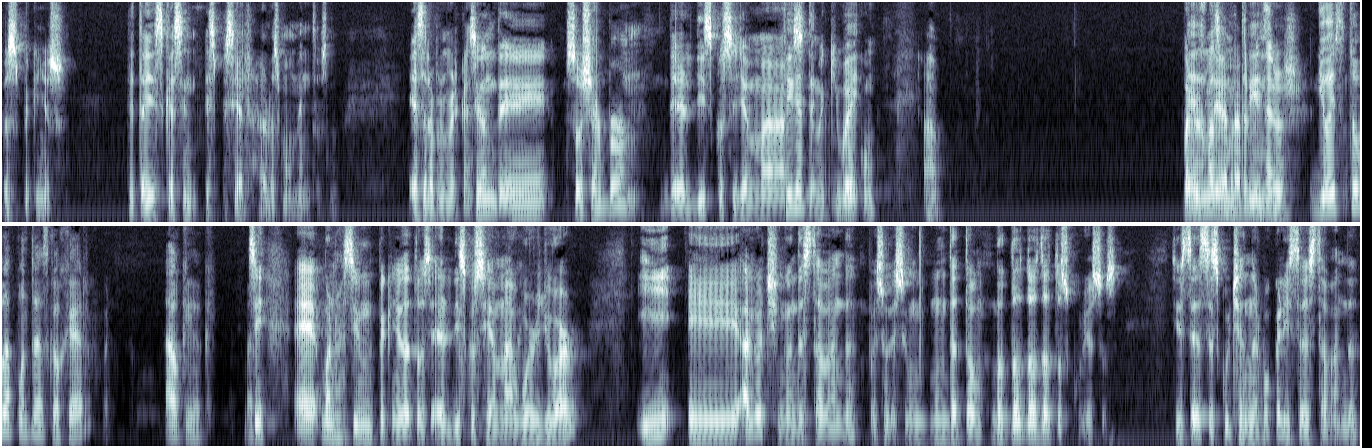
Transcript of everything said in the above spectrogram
esos pequeños detalles que hacen especial a los momentos, ¿no? Esta es la primera canción de Social Burn. Del disco se llama, si no me equivoco. Ajá. Bueno, Este, como rapidísimo. terminar. Yo estuve a punto de escoger. Ah, ok, ok. Sí, eh, bueno, sí, un pequeño dato. El disco se llama Where You Are. Y eh, algo chingón de esta banda, pues es un, un dato, do- dos, dos datos curiosos. Si ustedes escuchan al vocalista de esta banda,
